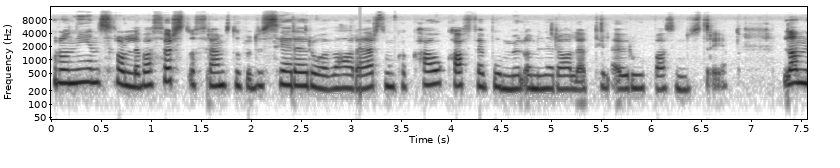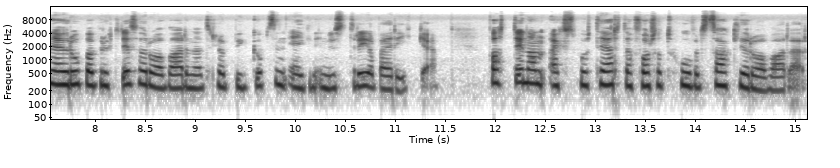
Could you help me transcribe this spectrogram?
Koloniens rolle var først og fremst å produsere råvarer som kakao, kaffe, bomull og mineraler til Europas industri. Land i Europa brukte disse råvarene til å bygge opp sin egen industri og ble rike. Fattige land eksporterte fortsatt hovedsakelig råvarer.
